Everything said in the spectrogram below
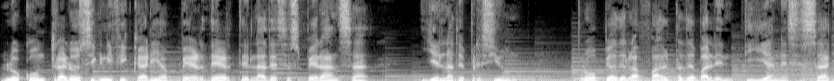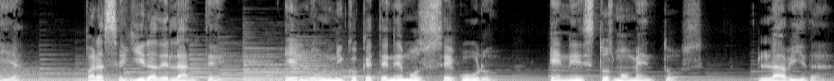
Lo contrario significaría perderte la desesperanza y en la depresión, propia de la falta de valentía necesaria para seguir adelante en lo único que tenemos seguro en estos momentos, la vida.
